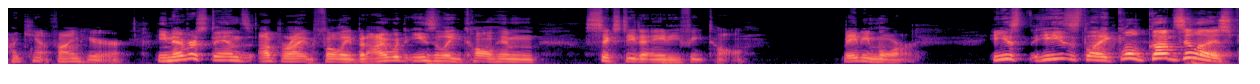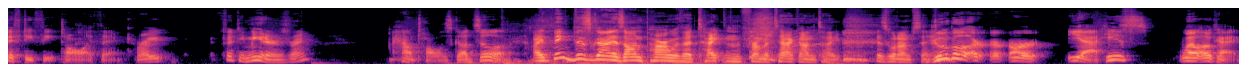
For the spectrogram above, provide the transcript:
I can't find here. He never stands upright fully, but I would easily call him 60 to 80 feet tall. Maybe more. He's he's like Well, Godzilla is 50 feet tall, I think, right? 50 meters, right? How tall is Godzilla? I think this guy is on par with a Titan from Attack on Titan, is what I'm saying. Google, or, or, or yeah, he's, well, okay.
